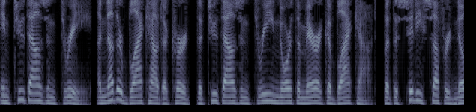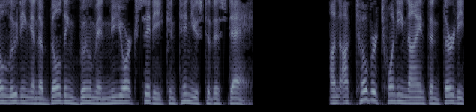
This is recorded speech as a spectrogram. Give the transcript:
In 2003, another blackout occurred, the 2003 North America blackout, but the city suffered no looting and a building boom in New York City continues to this day. On October 29 and 30,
